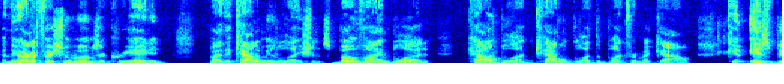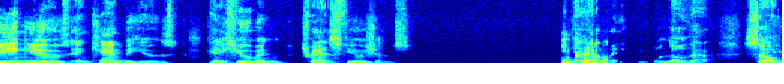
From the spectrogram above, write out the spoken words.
and the artificial wombs are created by the cattle mutilations. Bovine blood, cow blood, cattle blood, the blood from a cow, is being used and can be used in human transfusions. Incredible. people know that. So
